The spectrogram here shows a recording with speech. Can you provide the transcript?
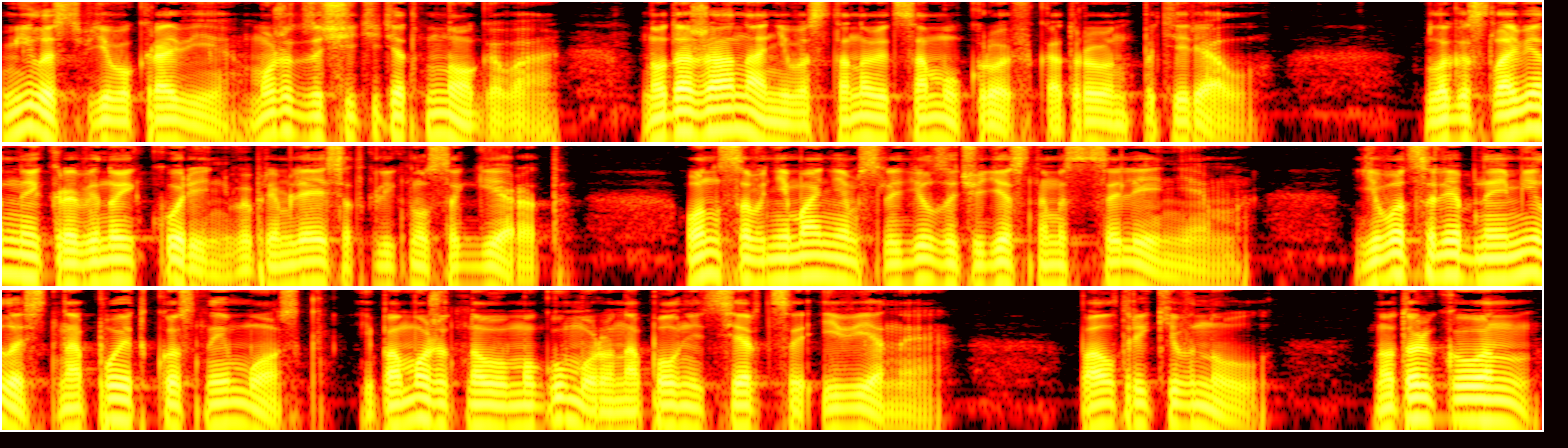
«Милость в его крови может защитить от многого, но даже она не восстановит саму кровь, которую он потерял». «Благословенный кровяной корень», – выпрямляясь, откликнулся Герат. Он со вниманием следил за чудесным исцелением. Его целебная милость напоит костный мозг и поможет новому гумору наполнить сердце и вены. Палтри кивнул. Но только он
